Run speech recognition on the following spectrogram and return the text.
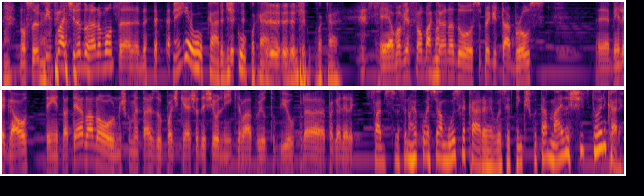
Não sou eu que tenho platina do Hannah Montana, né? Nem eu, cara. Desculpa, cara. Desculpa, cara. É uma versão bacana do Super Guitar Bros. É bem legal. Tem, tá até lá no- nos comentários do podcast, eu deixei o link lá pro YouTube pra, pra galera. Fábio, se você não reconheceu a música, cara, você tem que escutar mais o Chiptune, cara.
